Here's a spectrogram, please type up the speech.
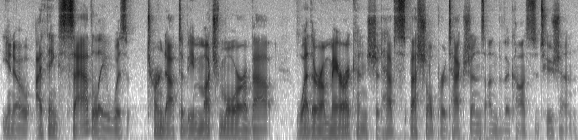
you know, I think sadly was turned out to be much more about whether Americans should have special protections under the Constitution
